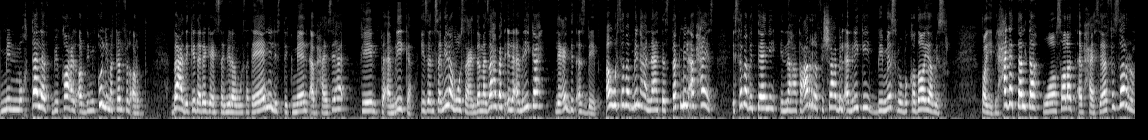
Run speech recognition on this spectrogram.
من مختلف بقاع الأرض من كل مكان في الأرض. بعد كده رجعت سميرة موسى تاني لاستكمال أبحاثها فين؟ في أمريكا. إذا سميرة موسى عندما ذهبت إلى أمريكا لعدة أسباب. أول سبب منها أنها تستكمل أبحاث. السبب الثاني أنها تعرف الشعب الأمريكي بمصر وبقضايا مصر. طيب الحاجة الثالثة واصلت أبحاثها في الذرة.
